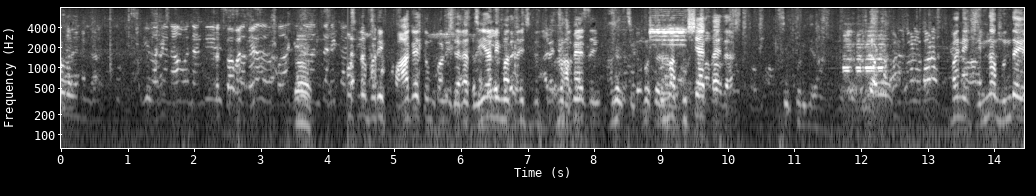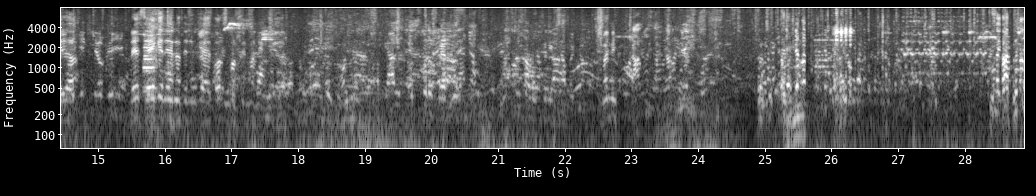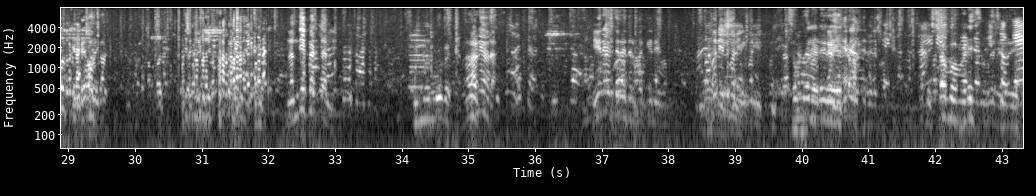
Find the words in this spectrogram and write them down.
ಬರೀ ಪಾಗೆ ತುಂಬ್ಕೊಂಡಿದ್ದಾರೆ. ರಿಯಲಿ ಮತ್ತೆ ಅಮೇಸಿಂಗ್ ತುಂಬಾ ಖುಷಿ ಆಗ್ತಾ ಇದೆ. ಬನ್ನಿ ಇನ್ನ ಮುಂದೆ ಇದೆ. ಪ್ಲೇಸ್ ಹೇಗಿದೆ ಅನ್ನೋದು ನಿಮಗೆ ತೋರಿಸ್ಕೊಡ್ತೀನಿ ಬನ್ನಿ. ಬನ್ನಿ. ನಂದಿ ಬೆಟ್ಟದಲ್ಲಿ ಏನ್ ಹೇಳ್ತೀರಾ ಇದ್ರ ಬಗ್ಗೆ ನೀವು? ಬನ್ನಿ ಇಲ್ಲಿ ಬನ್ನಿ ಇಲ್ಲಿ ಬನ್ನಿ. ಸುಮ್ಮನೆ ನಡೀರಿ ಏನ್ ಹೇಳ್ತೀರಾ ಇದ್ರ ಬಗ್ಗೆ? ಡಿಸ್ಟರ್ಬ್ ಮಾಡಿ ಸುಮ್ಮನೆ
